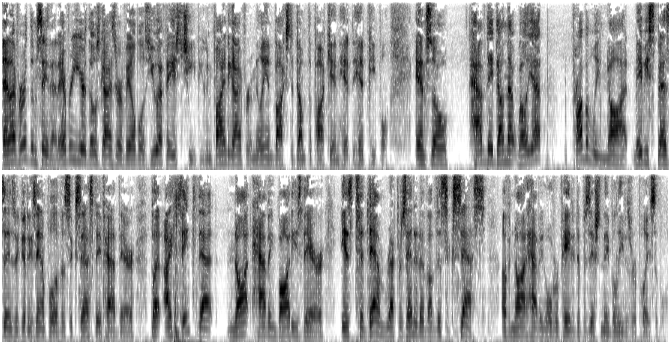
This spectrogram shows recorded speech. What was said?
And I've heard them say that every year those guys are available as UFAs cheap. You can find a guy for a million bucks to dump the puck in, hit hit people. And so, have they done that well yet? Probably not. Maybe Spezza is a good example of a success they've had there. But I think that not having bodies there is to them representative of the success of not having overpaid at a position they believe is replaceable.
